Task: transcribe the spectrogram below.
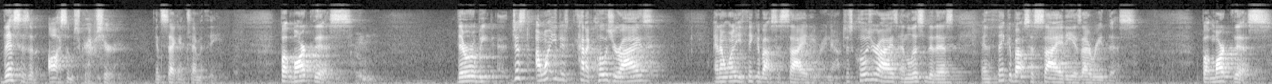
This is an awesome scripture in 2 Timothy. But mark this. There will be, just, I want you to kind of close your eyes and I want you to think about society right now. Just close your eyes and listen to this and think about society as I read this. But mark this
